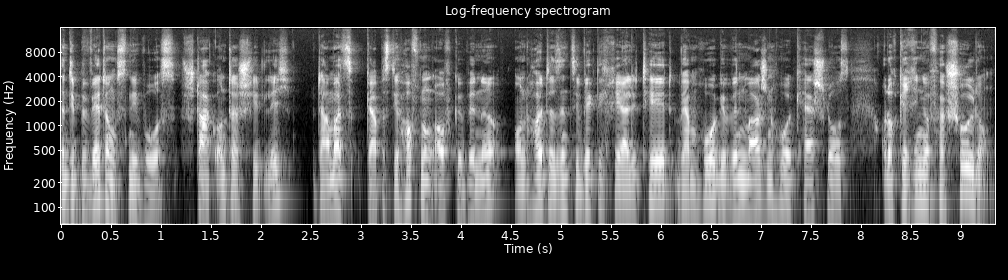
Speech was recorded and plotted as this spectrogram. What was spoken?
sind die Bewertungsniveaus stark unterschiedlich. Damals gab es die Hoffnung auf Gewinne und heute sind sie wirklich Realität. Wir haben hohe Gewinnmargen, hohe Cashflows und auch geringe Verschuldung.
